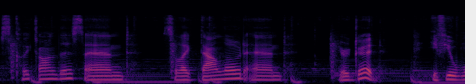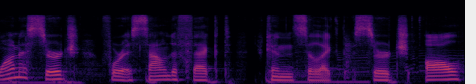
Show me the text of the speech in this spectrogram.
just click on this and select download and you're good. If you want to search for a sound effect, you can select search all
